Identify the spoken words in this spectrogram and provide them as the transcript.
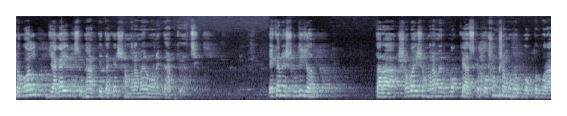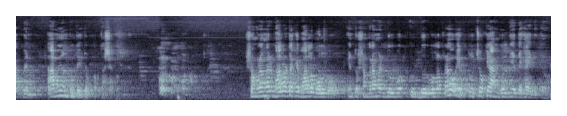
সকল জায়গায় কিছু ঘাটতি থাকে সংগ্রামের অনেক ঘাটতি আছে। এখানে সুদীজন, তারা সবাই সংগ্রামের পক্ষে আজকে প্রশংসামূলক বক্তব্য রাখবেন, আমি অন্তত এটা প্রত্যাশা করি। সংগ্রামের ভালোটাকে ভালো বলব, কিন্তু সংগ্রামের দুর্বল দুর্বলতাও একটু চোখে আঙ্গুল দিয়ে দেখাই দিতে হবে।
